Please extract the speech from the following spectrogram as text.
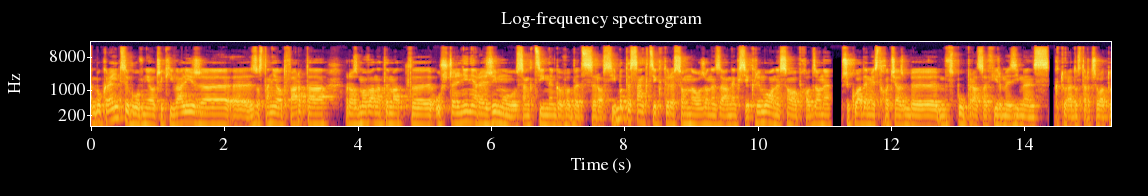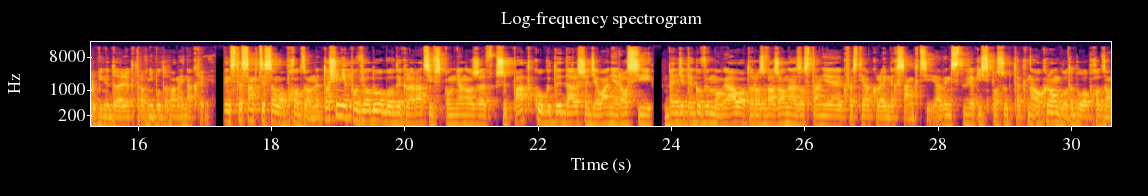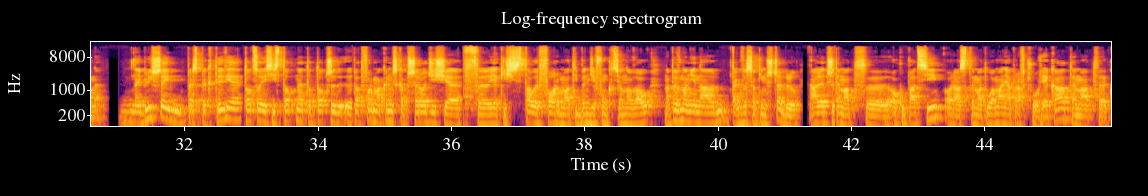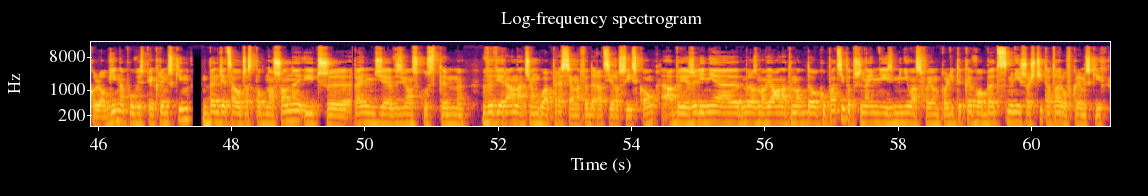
Ukraińcy głównie oczekiwali, że e, zostanie otwarta rozmowa na temat e, uszczelnienia reżimu sankcyjnego wobec Rosji, bo te sankcje, które są nałożone za aneksję Krymu, one są obchodzone. Przykładem jest chociażby współpraca firmy Siemens, która dostarczyła turbiny do elektrowni budowanej na Krymie. Więc te sankcje są obchodzone. To się nie powiodło, bo w deklaracji wspomniano, że w przypadku, gdy dalsze działanie Rosji będzie tego wymagało, to rozważona zostanie kwestia kolejnych sankcji, a więc w jakiś sposób tak na okrągło to było obchodzone. W najbliższej perspektywie to, co jest istotne, to to, czy Platforma Krymska przerodzi się w jakiś stały format i będzie funkcjonował, na pewno nie na tak wysokim szczeblu, ale czy temat e, okupacji oraz temat łamania praw człowieka, temat ekologii na Półwyspie Krymskim będzie cały czas podnoszony i czy będzie w związku z tym wywierana ciągła presja na Federację Rosyjską, aby jeżeli nie rozmawiała na temat deokupacji, to przynajmniej zmieniła swoją politykę wobec mniejszości Tatarów krymskich,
